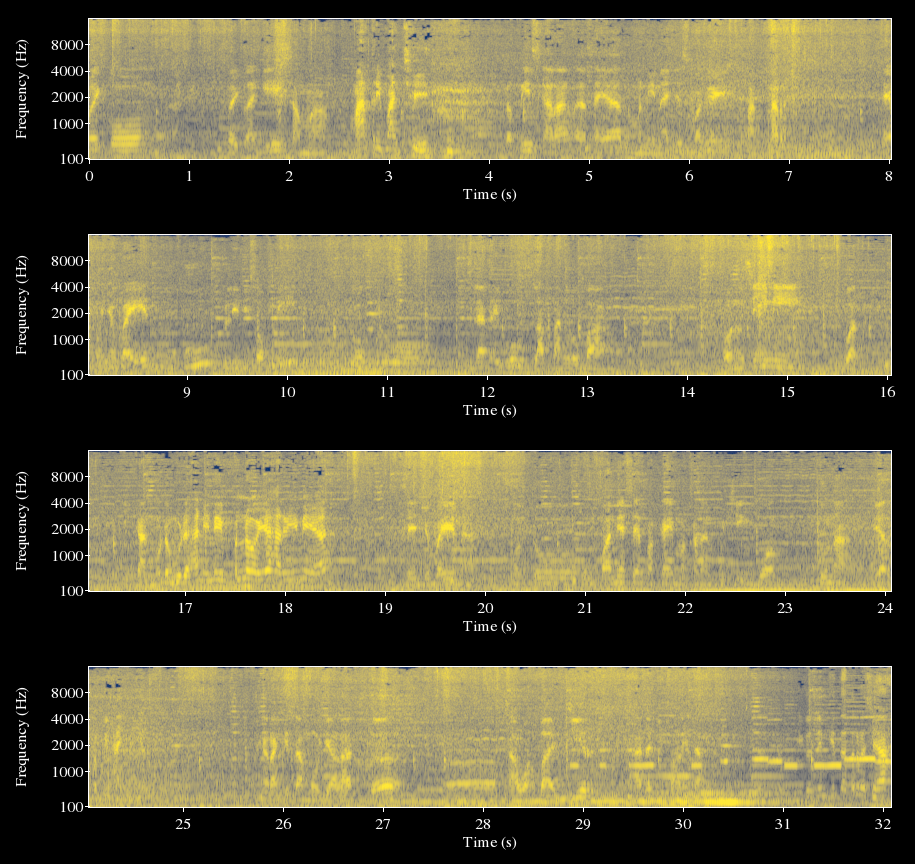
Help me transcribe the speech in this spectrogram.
Assalamualaikum. Baik lagi sama Mantri Pancing. Tapi sekarang eh, saya nemenin aja sebagai partner. Saya mau nyobain bubu beli di Shopee 29.000 8 lubang. Bonusnya ini buat ikan. Mudah-mudahan ini penuh ya hari ini ya. Saya cobain nah. Untuk umpannya saya pakai makanan kucing buat tuna biar lebih anjir. Sekarang kita mau jalan ke sawah banjir yang ada di Paledang. Ikutin kita terus ya.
